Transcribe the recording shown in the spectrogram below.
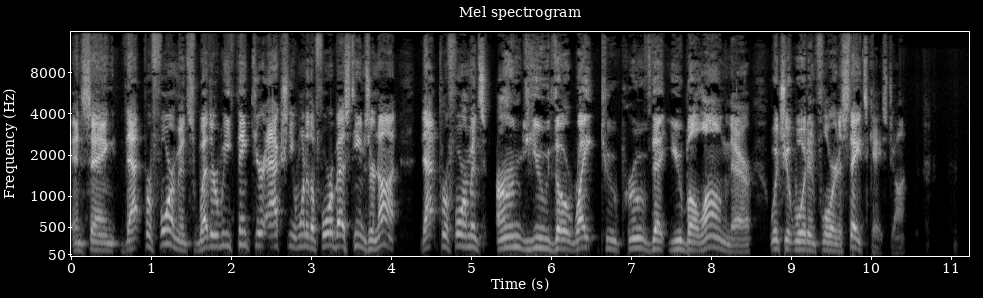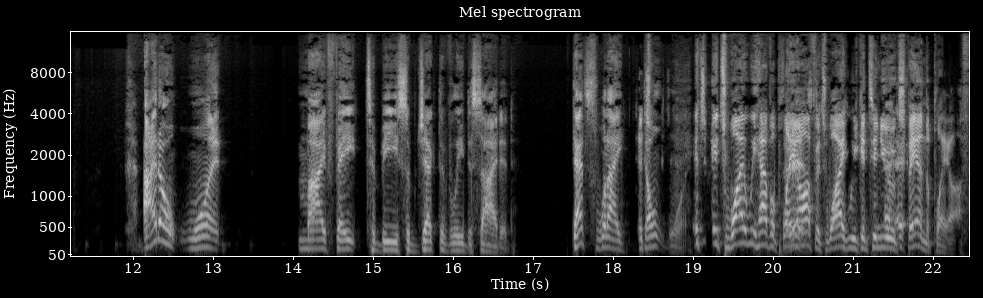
and saying that performance, whether we think you're actually one of the four best teams or not, that performance earned you the right to prove that you belong there, which it would in Florida State's case, John. I don't want my fate to be subjectively decided. That's what I it's, don't want. It's it's why we have a playoff. It it's why we continue to expand the playoff.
